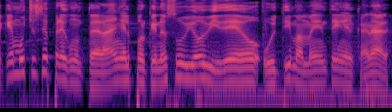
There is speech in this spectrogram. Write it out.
Es que muchos se preguntarán el por qué no subió video últimamente en el canal,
